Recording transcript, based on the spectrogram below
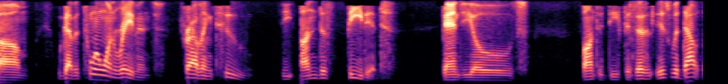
Um, we got the two and one Ravens traveling to the undefeated Broncos vaunted defense. Is- without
